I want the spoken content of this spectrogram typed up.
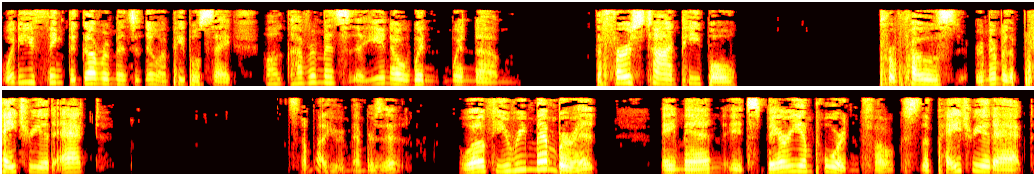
What do you think the government's doing? People say, well, governments, uh, you know, when, when, um, the first time people proposed, remember the Patriot Act? Somebody remembers it. Well, if you remember it, amen, it's very important, folks. The Patriot Act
